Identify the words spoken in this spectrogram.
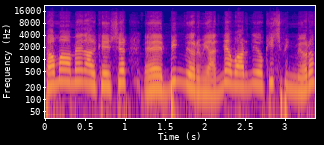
Tamamen arkadaşlar e, bilmiyorum yani ne var ne yok hiç bilmiyorum.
